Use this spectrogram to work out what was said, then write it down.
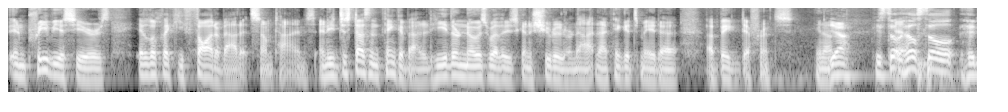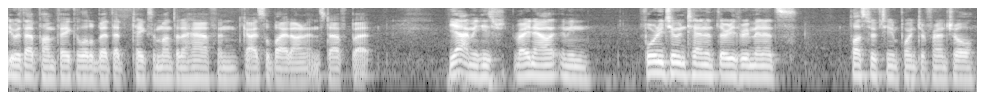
in previous years, it looked like he thought about it sometimes, and he just doesn't think about it. He either knows whether he's going to shoot it or not, and I think it's made a, a big difference. You know? Yeah, he still Yeah. he'll still hit you with that pump fake a little bit. That takes a month and a half, and guys will bite on it and stuff. But yeah, I mean he's right now. I mean, forty-two and ten in thirty-three minutes, plus fifteen point differential.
